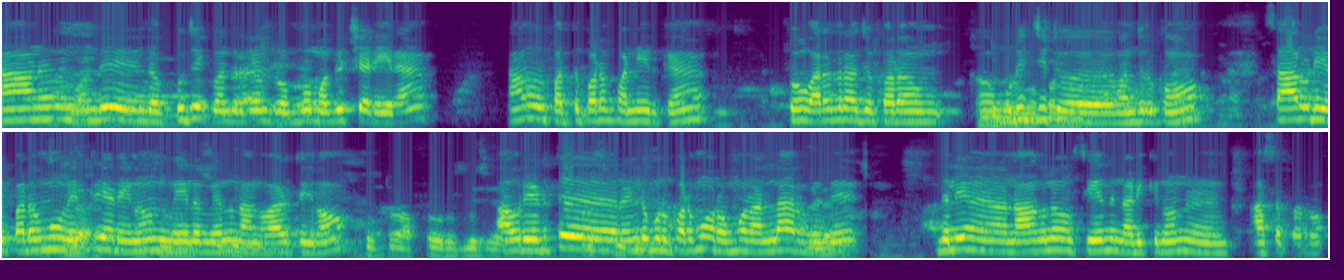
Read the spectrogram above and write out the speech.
நானும் வந்து இந்த பூஜைக்கு வந்திருக்கேன் ரொம்ப மகிழ்ச்சி அடைகிறேன். நானும் ஒரு பத்து படம் பண்ணியிருக்கேன். இப்போ வரதராஜ படம் முடிஞ்சிட்டு வந்திருக்கோம். சாருடைய படமும் வெற்றி அடையணும்னு மேலும் மேலும் நாங்கள் வாழ்த்துக்கிறோம் அவர் எடுத்த ரெண்டு மூணு படமும் ரொம்ப நல்லா இருந்தது. இதுலேயும் நாங்களும் சேர்ந்து நடிக்கணும்னு ஆசைப்படுறோம்.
